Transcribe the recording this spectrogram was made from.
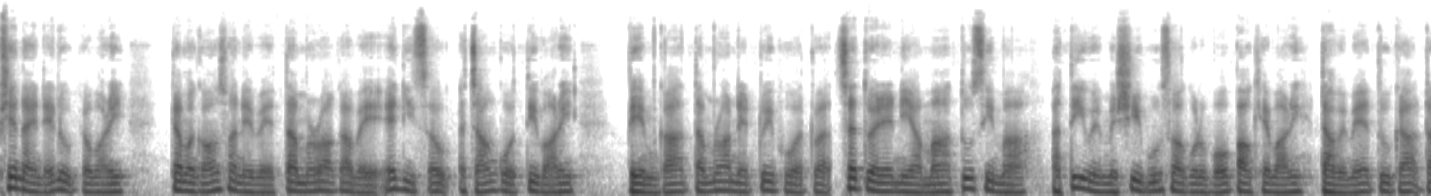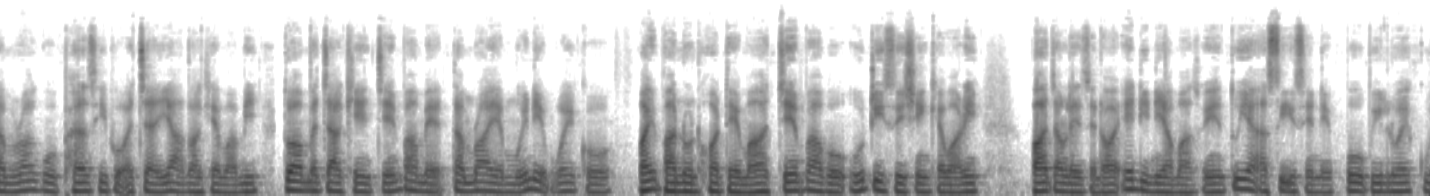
ဖြစ်နိုင်တယ်လို့ပြောပါရီ ကမကောင်းစွာနဲ့ပဲတမရကပဲအဲ့ဒီဇုံအကြောင်းကိုသိပါရီဘင်ကတမရနဲ့တွေ့ဖို့အတွက်ဆက်သွယ်တဲ့နေရာမှာသူ့စီမှာအတိအဝေမရှိဘူးဆိုတော့ဘောပေါက်ခဲ့ပါလိဒါပေမဲ့သူကတမရကိုဖမ်းဆီးဖို့အကြံရသွားခဲ့ပါပြီသူကမကြခင်ကျင်းပမဲ့တမရရဲ့မွေးနေ့ပွဲကိုမိုက်ဘာနွန်ဟိုတယ်မှာကျင်းပဖို့ဦးတီစီရှင်ခဲ့ပါလိဘာကြောင့်လဲဆိုတော့အဲ့ဒီနေရာမှာဆိုရင်သူ့ရဲ့အစီအစဉ်တွေပို့ပြီးလွဲကူ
